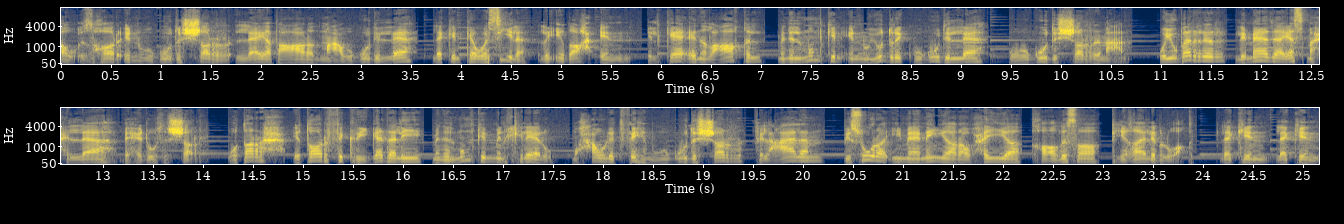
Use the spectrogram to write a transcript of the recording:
أو إظهار إن وجود الشر لا يتعارض مع وجود الله لكن كوسيلة لإيضاح إن الكائن العاقل من الممكن إنه يدرك وجود الله ووجود الشر معا ويبرر لماذا يسمح الله بحدوث الشر وطرح إطار فكري جدلي من الممكن من خلاله محاولة فهم وجود الشر في العالم بصورة إيمانية روحية خالصة في غالب الوقت. لكن لكن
